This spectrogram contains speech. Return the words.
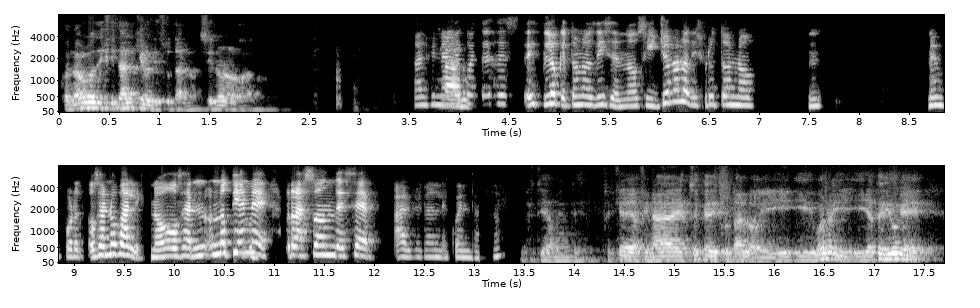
cuando hago algo digital quiero disfrutarlo, si no, no lo hago. Al final de cuentas es lo que tú nos dices, ¿no? Si yo no lo disfruto, no no importa, o sea, no vale, ¿no? O sea, no, tiene razón de ser, al final de cuentas, ¿no? Efectivamente, es que al final esto hay que disfrutarlo y, bueno, y, ya te digo que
